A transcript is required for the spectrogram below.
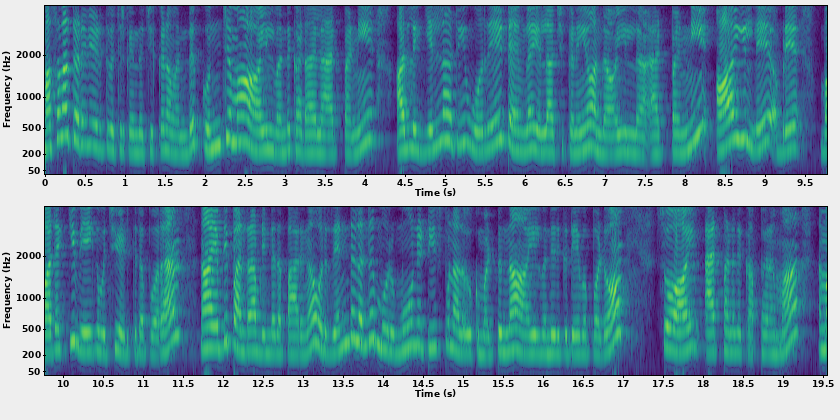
மசாலா தடவி எடுத்து வச்சுருக்க இந்த சிக்கனை வந்து கொஞ்சமாக ஆயில் வந்து கடாயில் ஆட் பண்ணி அதில் எல்லாத்தையும் ஒரே டைமில் எல்லா சிக்கனையும் அந்த ஆயிலில் ஆட் பண்ணி ஆயிலே அப்படியே வதக்கி வேக வச்சு எடுத்துகிட்டு போகிறேன் நான் எப்படி பண்ணுறேன் அப்படின்றத பாருங்கள் ஒரு ரெண்டுலேருந்து ஒரு மூணு டீஸ்பூன் அளவுக்கு மட்டும்தான் ஆயில் வந்து இதுக்கு தேவைப்படும். ஸோ ஆயில் ஆட் பண்ணதுக்கப்புறமா நம்ம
